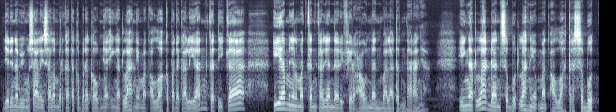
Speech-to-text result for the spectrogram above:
Jadi Nabi Musa alaihissalam berkata kepada kaumnya, ingatlah nikmat Allah kepada kalian ketika ia menyelamatkan kalian dari Fir'aun dan bala tentaranya. Ingatlah dan sebutlah nikmat Allah tersebut.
